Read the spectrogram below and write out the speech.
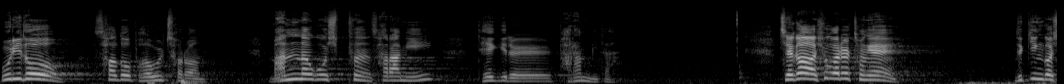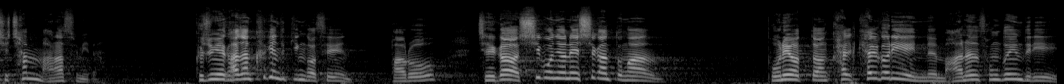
우리도 사도 바울처럼 만나고 싶은 사람이 되기를 바랍니다. 제가 휴가를 통해 느낀 것이 참 많았습니다. 그 중에 가장 크게 느낀 것은 바로 제가 15년의 시간 동안 보내었던 칼, 캘거리에 있는 많은 성도님들이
